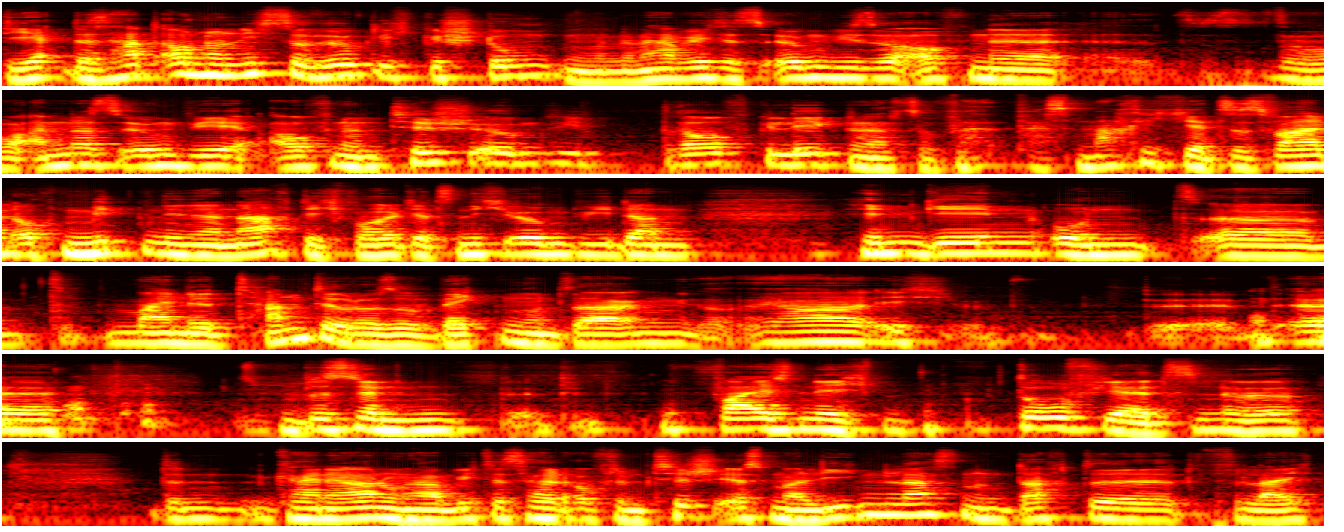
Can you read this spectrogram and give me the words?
die, das hat auch noch nicht so wirklich gestunken. Und dann habe ich das irgendwie so auf eine, so woanders irgendwie auf einen Tisch irgendwie draufgelegt und dachte so, was, was mache ich jetzt? Es war halt auch mitten in der Nacht. Ich wollte jetzt nicht irgendwie dann hingehen und äh, meine Tante oder so wecken und sagen, ja, ich äh, äh, ein bisschen, weiß nicht, doof jetzt. Ne? Dann, keine Ahnung, habe ich das halt auf dem Tisch erstmal liegen lassen und dachte, vielleicht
